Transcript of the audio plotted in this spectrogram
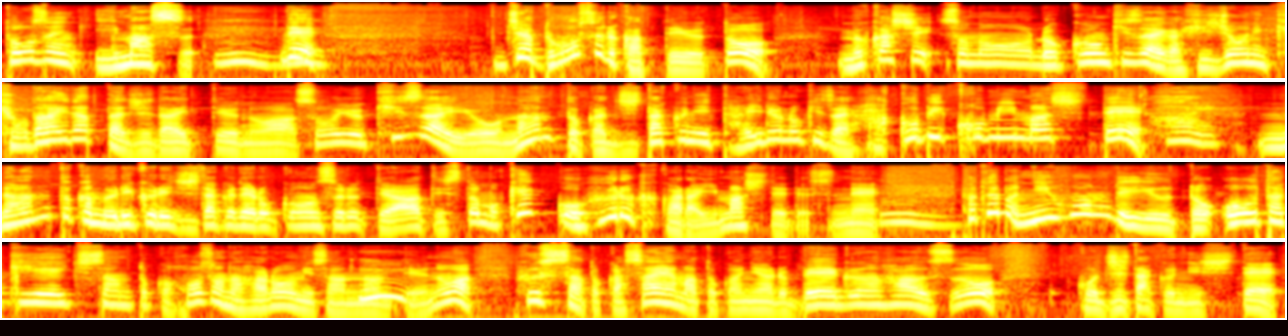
当然います。うんでじゃあどうするかっていうと昔その録音機材が非常に巨大だった時代っていうのはそういう機材をなんとか自宅に大量の機材運び込みましてはい。なんとか無理くり自宅で録音するっていうアーティストも結構古くからいましてですね、うん。例えば日本でいうと大滝栄一さんとか細野晴臣さんなんていうのは、福生とか狭山とかにある米軍ハウスをこう自宅にして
